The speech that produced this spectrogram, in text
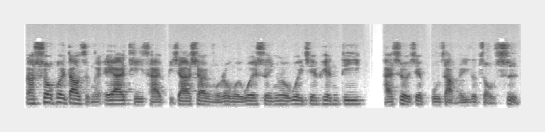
那受惠到整个 AI 题材比较效应，我认为威盛因为位阶偏低，还是有一些补涨的一个走势。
